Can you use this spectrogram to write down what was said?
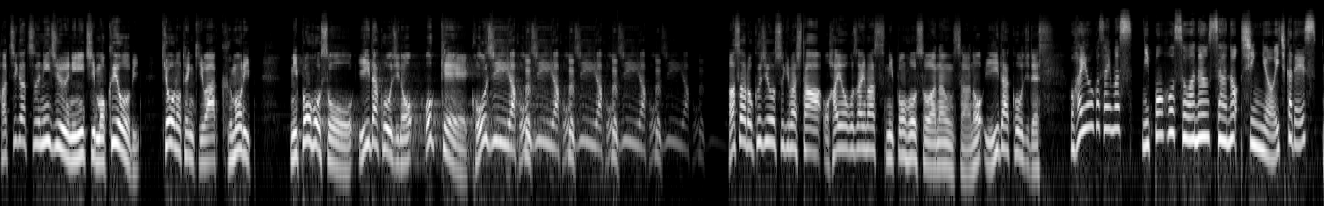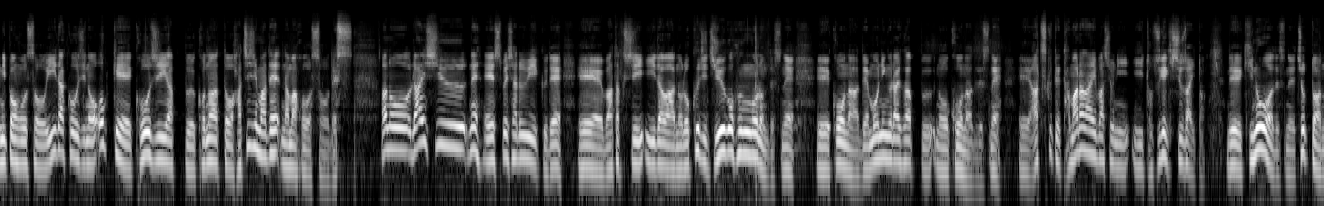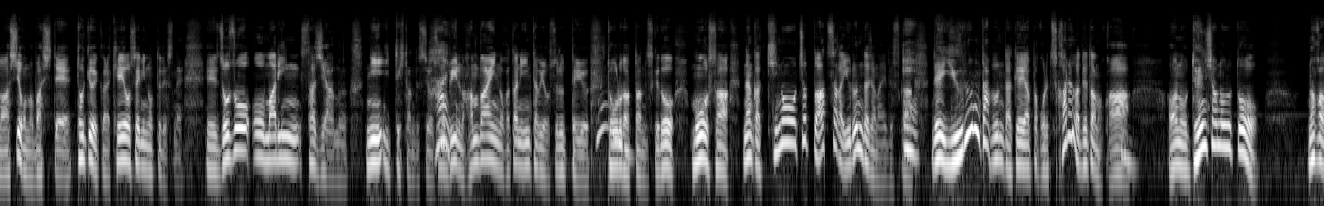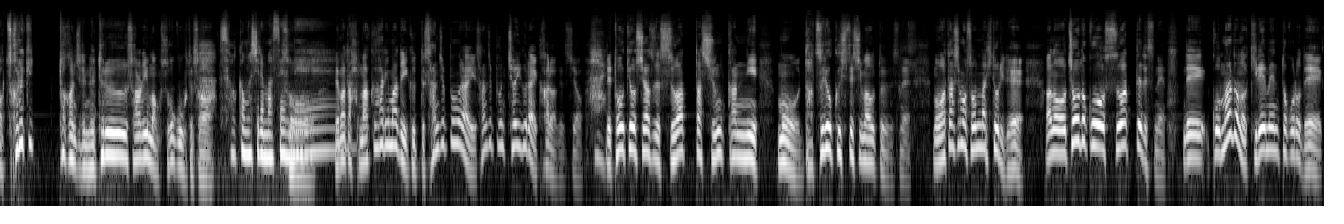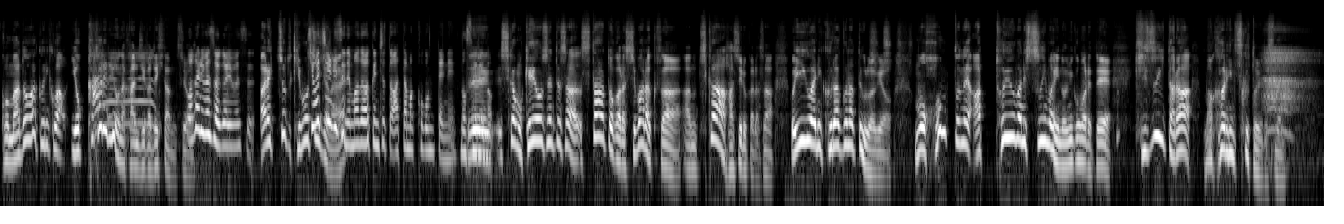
8月22日木曜日今日の天気は曇り。日本放送飯田浩二の OK 工事アップ。朝6時を過ぎました。おはようございます。日本放送アナウンサーの飯田浩二です。おはようございます。日本放送アナウンサーの新業一華です。日本放送飯田浩二の OK 工事アップ。この後8時まで生放送ですあの、来週ね、スペシャルウィークで、えー、私、飯田はあの、6時15分頃にですね、えー、コーナーで、モーニングライフアップのコーナーでですね、えー、暑くてたまらない場所に突撃取材と。で、昨日はですね、ちょっとあの、足を伸ばして、東京駅から京葉線に乗ってですね、えー、ゾゾマリンスタジアムに行ってきたんですよ。そのビールの販売員の方にインタビューをするっていうところだったんですけど、うん、もうさ、なんか昨日ちょっと暑さが緩んだじゃないですか。ええ、で、緩んだ分だけ、やっぱこれ疲れが出たのか、うん、あの、電車乗ると、なんか疲れ切った感じで寝てるサラリーマンがすごく多くてさ。そうかもしれませんね。で、また幕張まで行くって30分ぐらい、30分ちょいぐらいかかるわけですよ。はい、で、東京始発で座った瞬間に、もう脱力してしまうというですね。もう私もそんな一人で、あの、ちょうどこう座ってですね、で、こう窓の切れ目のところで、こう窓枠にこう、よっかかれるような感じができたんですよ。わかりますわかります。あれちょっと気持ちいいじゃない？気持ちいいですね、窓枠にちょっと頭こごんってね、乗せるの。しかも京王線ってさ、スタートからしばらくさ、あの、地下走るからさ、いい具合に暗くなってくるわけよ。もうほんとね、あっという間に睡魔に飲み込まれて、気づいたら幕張に着くというですね。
